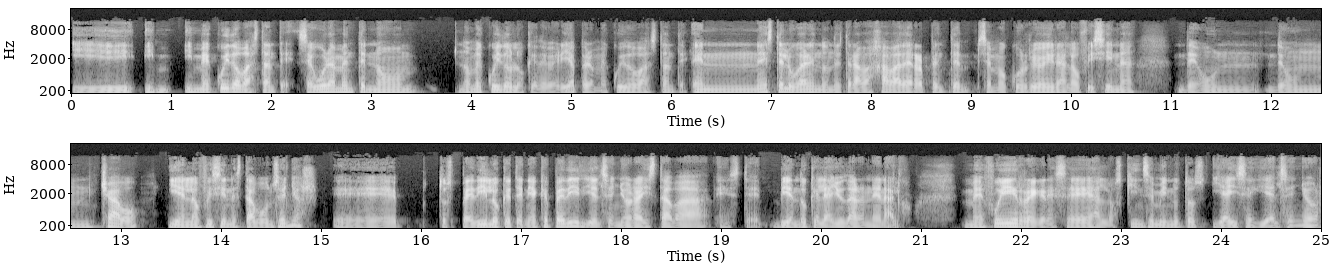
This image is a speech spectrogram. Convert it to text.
y, y, me cuido bastante. Seguramente no, no me cuido lo que debería, pero me cuido bastante. En este lugar en donde trabajaba, de repente se me ocurrió ir a la oficina de un, de un chavo y en la oficina estaba un señor. Eh, entonces pedí lo que tenía que pedir y el señor ahí estaba este, viendo que le ayudaran en algo. Me fui regresé a los 15 minutos y ahí seguía el señor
